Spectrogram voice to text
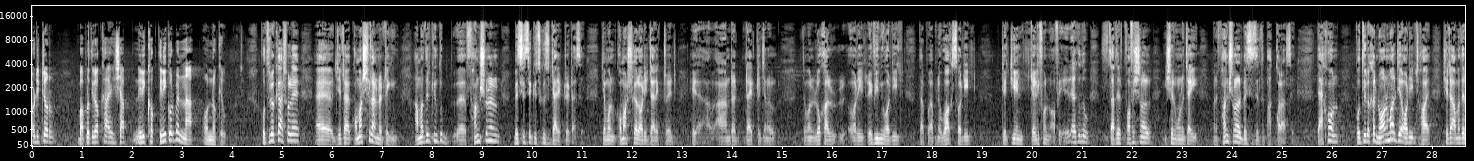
অডিটর বা প্রতিরক্ষা হিসাব নিরীক্ষক তিনি করবেন না অন্য কেউ? প্রতিরক্ষা আসলে যেটা কমার্শিয়াল আন্ডারটেকিং আমাদের কিন্তু ফাংশনাল বেসিসে কিছু কিছু ডাইরেক্টরেট আছে। যেমন commercial audit directorate under director general যেমন লোকাল অডিট রেভিনিউ অডিট তারপর আপনার works audit TN telephone office এরা কিন্তু তাদের প্রফেশনাল ইসের অনুযায়ী মানে ফাংশনাল বেসিসে ভাগ করা আছে। তো এখন প্রতিরক্ষা নর্মাল যে অডিট হয়, সেটা আমাদের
